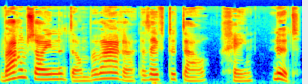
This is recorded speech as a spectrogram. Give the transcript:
waarom zou je het dan bewaren? Dat heeft totaal geen nut.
